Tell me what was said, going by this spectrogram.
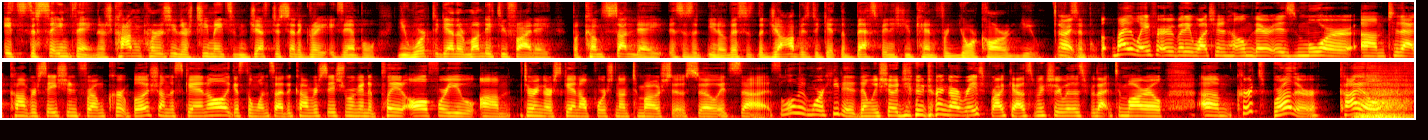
it's the same thing. There's common courtesy, there's teammates, and Jeff just said a great example. You work together Monday through Friday, but come Sunday, this is a, you know, this is the job is to get the best finish you can for your car and you. All right. Simple. By the way, for everybody watching at home, there is more um, to that conversation from Kurt Busch on the Scan All. I guess the one-sided conversation. We're going to play it all for you um, during our Scan All portion on tomorrow's show. So it's uh, it's a little bit more heated than we showed you during our race broadcast. Make sure you're with us for that tomorrow. Um, Kurt's brother, Kyle,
